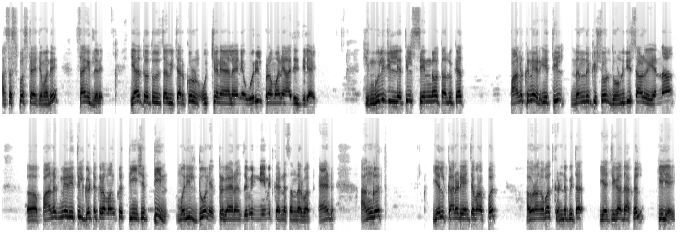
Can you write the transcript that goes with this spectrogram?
असं स्पष्ट याच्यामध्ये सांगितलेलं आहे. या तरतुदीचा विचार करून उच्च न्यायालयाने वरील प्रमाणे आदेश दिले आहेत. हिंगोली जिल्ह्यातील सेनगाव तालुक्यात पानकनेर येथील नंदकिशोर धोंडजी साळवे यांना पानकनेर येथील गट क्रमांक तीनशे तीन मधील दोन हेक्टर गायरान जमीन नियमित करण्यासंदर्भात अँड अंगत एल कारड यांच्या मार्फत औरंगाबाद खंडपीठात याचिका दाखल केली आहे.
